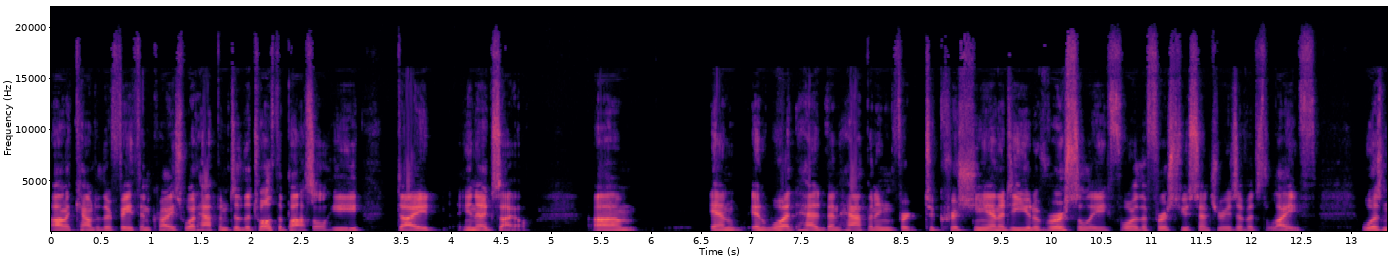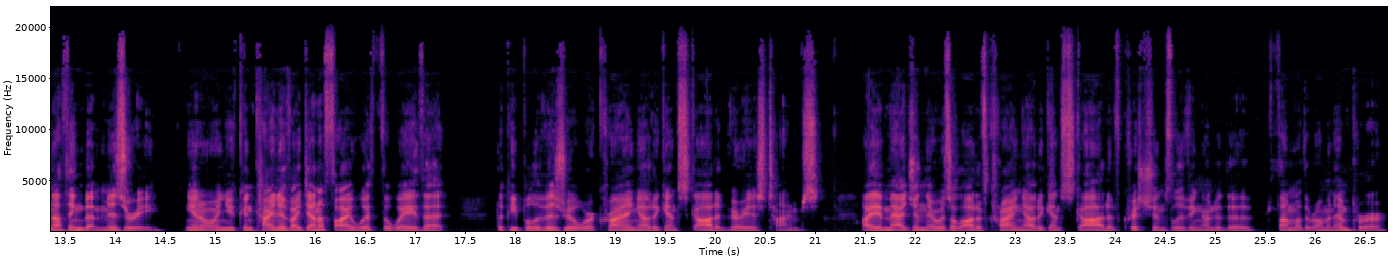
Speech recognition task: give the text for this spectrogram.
on account of their faith in christ. What happened to the 12th apostle? He died in exile. Um and and what had been happening for to christianity universally for the first few centuries of its life was nothing but misery you know and you can kind of identify with the way that the people of israel were crying out against god at various times I imagine there was a lot of crying out against God of Christians living under the thumb of the Roman Emperor.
